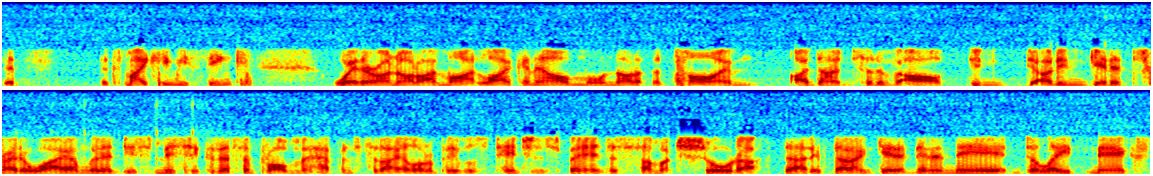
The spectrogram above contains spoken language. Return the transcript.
that's that's making me think whether or not I might like an album or not at the time. I don't sort of oh didn't I didn't get it straight away. I'm going to dismiss it because that's the problem that happens today. A lot of people's attention spans are so much shorter that if they don't get it then and there, delete next.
